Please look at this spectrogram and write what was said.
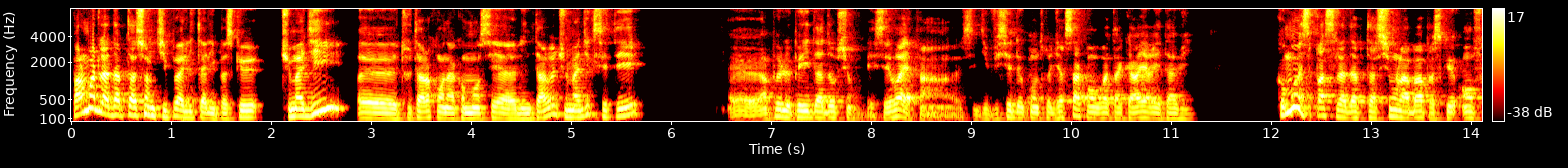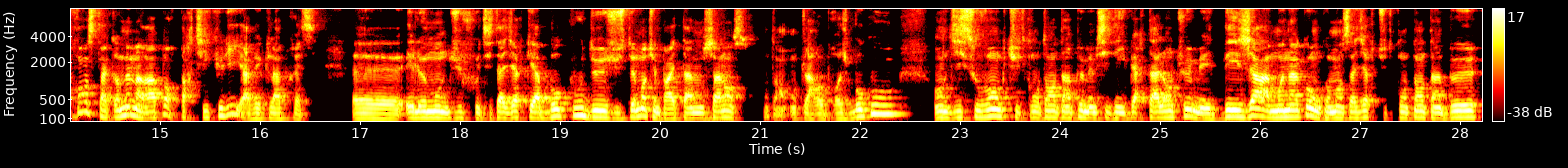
Parle-moi de l'adaptation un petit peu à l'Italie, parce que tu m'as dit, euh, tout à l'heure qu'on a commencé euh, l'interview, tu m'as dit que c'était euh, un peu le pays d'adoption. Et c'est vrai, c'est difficile de contredire ça quand on voit ta carrière et ta vie. Comment se passe l'adaptation là-bas? Parce qu'en France, tu as quand même un rapport particulier avec la presse. Euh, et le monde du foot. C'est-à-dire qu'il y a beaucoup de, justement, tu me parlais de ta nonchalance, on, te la reproche beaucoup, on dit souvent que tu te contentes un peu, même si tu es hyper talentueux, mais déjà à Monaco, on commence à dire que tu te contentes un peu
